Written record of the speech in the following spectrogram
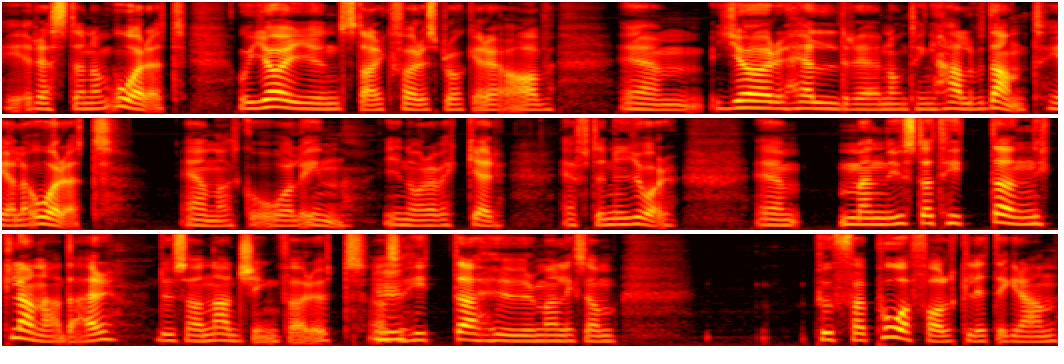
resten av året. Och jag är ju en stark förespråkare av Um, gör hellre någonting halvdant hela året än att gå all in i några veckor efter nyår. Um, men just att hitta nycklarna där, du sa nudging förut, mm. alltså hitta hur man liksom puffar på folk lite grann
